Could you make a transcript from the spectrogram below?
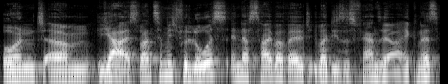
Und ähm, ja, es war ziemlich viel los in der Cyberwelt über dieses Fernsehereignis.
